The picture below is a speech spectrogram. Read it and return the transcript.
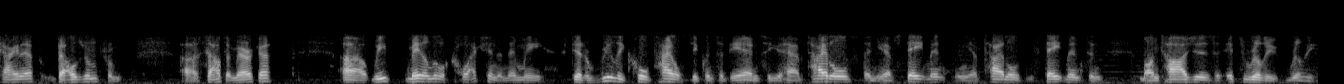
China, from Belgium, from uh, South America. Uh, we made a little collection and then we did a really cool title sequence at the end. So you have titles, then you have statements, and you have titles and statements and montages. It's really, really,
